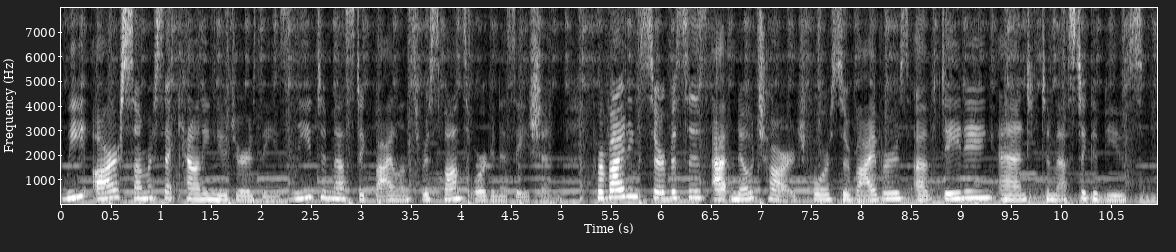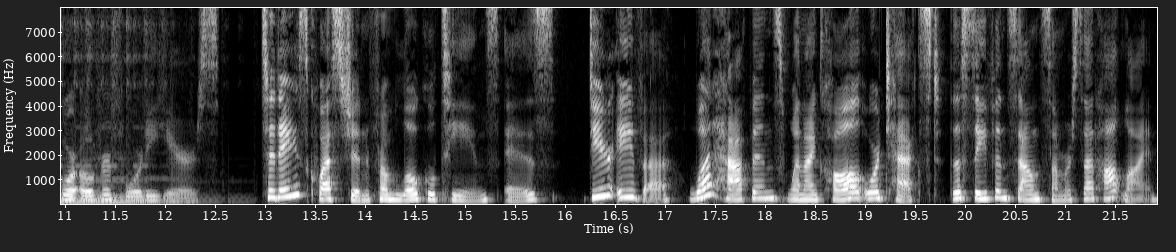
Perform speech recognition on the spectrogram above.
We are Somerset County, New Jersey's lead domestic violence response organization, providing services at no charge for survivors of dating and domestic abuse for over 40 years. Today's question from local teens is Dear Ava, what happens when I call or text the Safe and Sound Somerset hotline?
